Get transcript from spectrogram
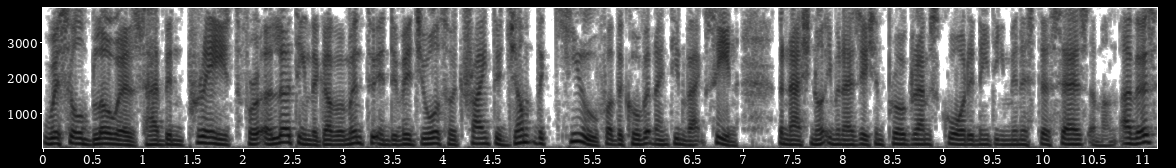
Whistleblowers have been praised for alerting the government to individuals who are trying to jump the queue for the COVID 19 vaccine. The National Immunization Programme's coordinating minister says, among others,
